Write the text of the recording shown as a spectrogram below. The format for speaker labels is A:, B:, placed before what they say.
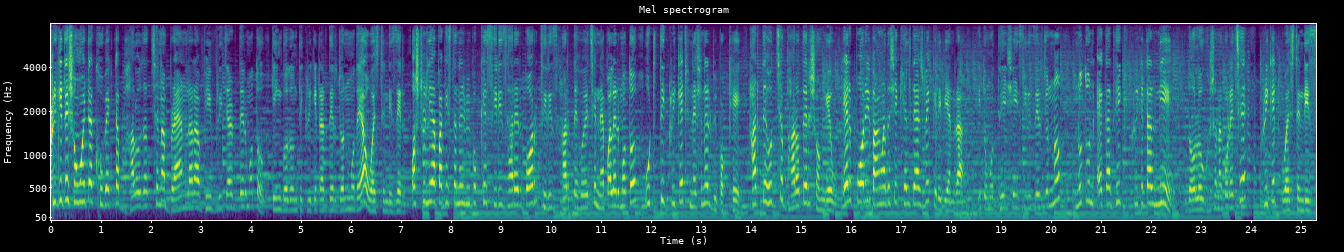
A: ক্রিকেটের সময়টা খুব একটা ভালো যাচ্ছে না। ব্রায়ান লারা ভিভ রিচার্ডদের মতো কিংবদন্তি ক্রিকেটারদের জন্ম দেয়া ওয়েস্ট ইন্ডিজের। অস্ট্রেলিয়া, পাকিস্তানের বিপক্ষে সিরিজ হারের পর সিরিজ হারতে হয়েছে নেপালের মতো উঠতি ক্রিকেট নেশনের বিপক্ষে। হারতে হচ্ছে ভারতের সঙ্গেও। এরপরই বাংলাদেশে খেলতে আসবে ক্যারিবিয়ানরা। ইতোমধ্যেই সেই সিরিজের জন্য নতুন একাধিক ক্রিকেটার নিয়ে দলও ঘোষণা করেছে ক্রিকেট ওয়েস্ট ইন্ডিজ।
